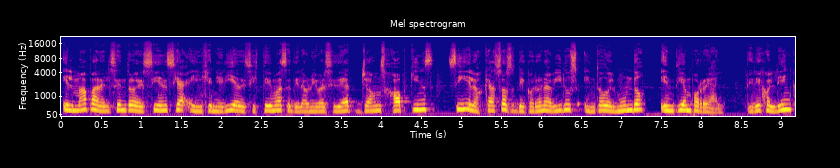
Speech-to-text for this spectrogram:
El mapa del Centro de Ciencia e Ingeniería de Sistemas de la Universidad Johns Hopkins sigue los casos de coronavirus en todo el mundo en tiempo real. Te dejo el link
